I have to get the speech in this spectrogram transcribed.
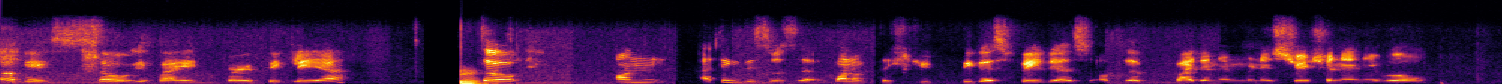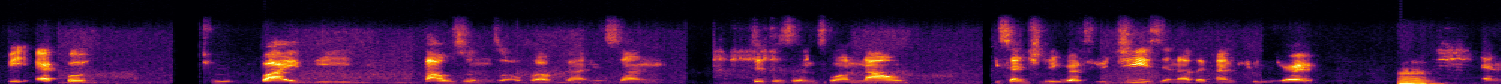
Okay, so if I very quickly, yeah. Hmm. So, on I think this was uh, one of the hu- biggest failures of the Biden administration, and it will be echoed through by the thousands of Afghanistan citizens who are now essentially refugees in other countries, right? Mm, and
